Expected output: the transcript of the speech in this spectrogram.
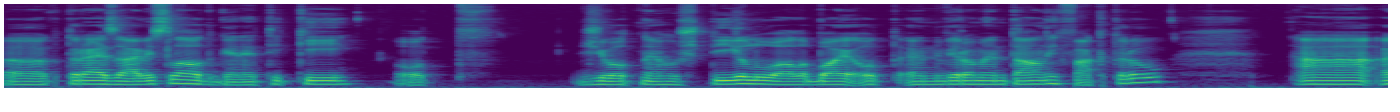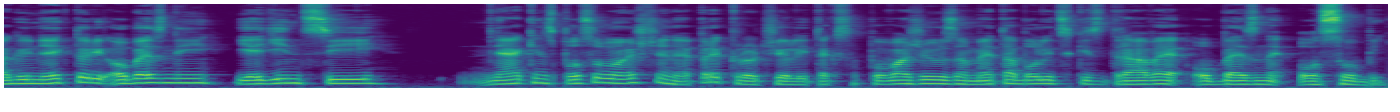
ktorá je závislá od genetiky, od životného štýlu alebo aj od environmentálnych faktorov. A ak ju niektorí obezní jedinci nejakým spôsobom ešte neprekročili, tak sa považujú za metabolicky zdravé obezné osoby.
